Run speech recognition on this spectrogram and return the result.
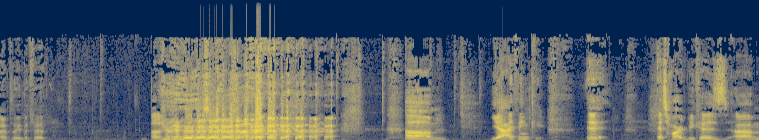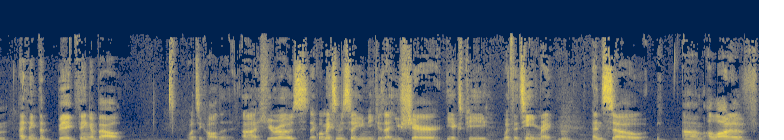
I, I plead the fifth. Oh, that's right. Um, yeah, I think it it's hard because um, I think the big thing about what's it called uh, heroes like what makes them so unique is that you share exp with the team right Hmm. and so um, a lot of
